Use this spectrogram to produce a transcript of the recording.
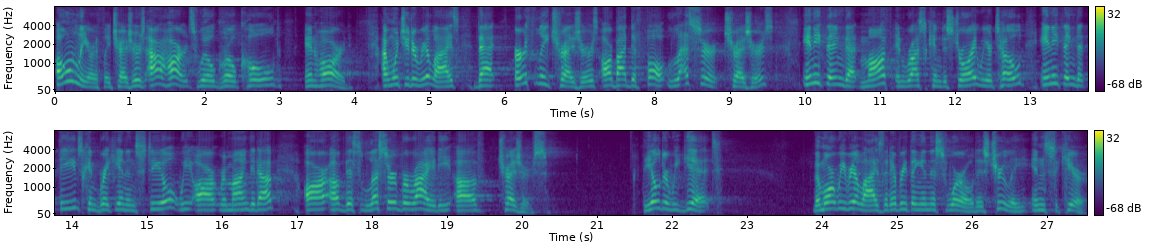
only earthly treasures, our hearts will grow cold and hard. I want you to realize that earthly treasures are by default lesser treasures. Anything that moth and rust can destroy, we are told, anything that thieves can break in and steal, we are reminded of, are of this lesser variety of treasures. The older we get, the more we realize that everything in this world is truly insecure.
